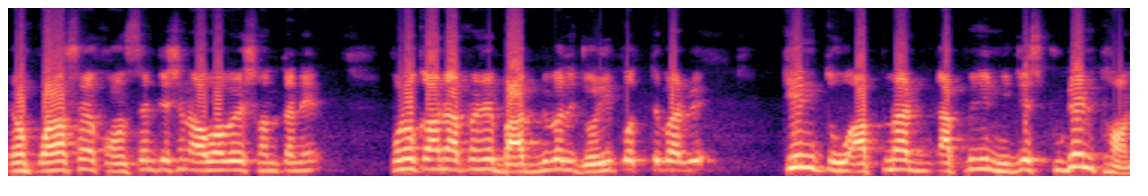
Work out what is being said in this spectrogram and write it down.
এবং পড়াশোনায় কনসেন্ট্রেশন অভাবের সন্তানের কোনো কারণে আপনার বাদ বিবাদে জড়িয়ে পড়তে পারবে। কিন্তু আপনার, আপনি যদি নিজে স্টুডেন্ট হন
